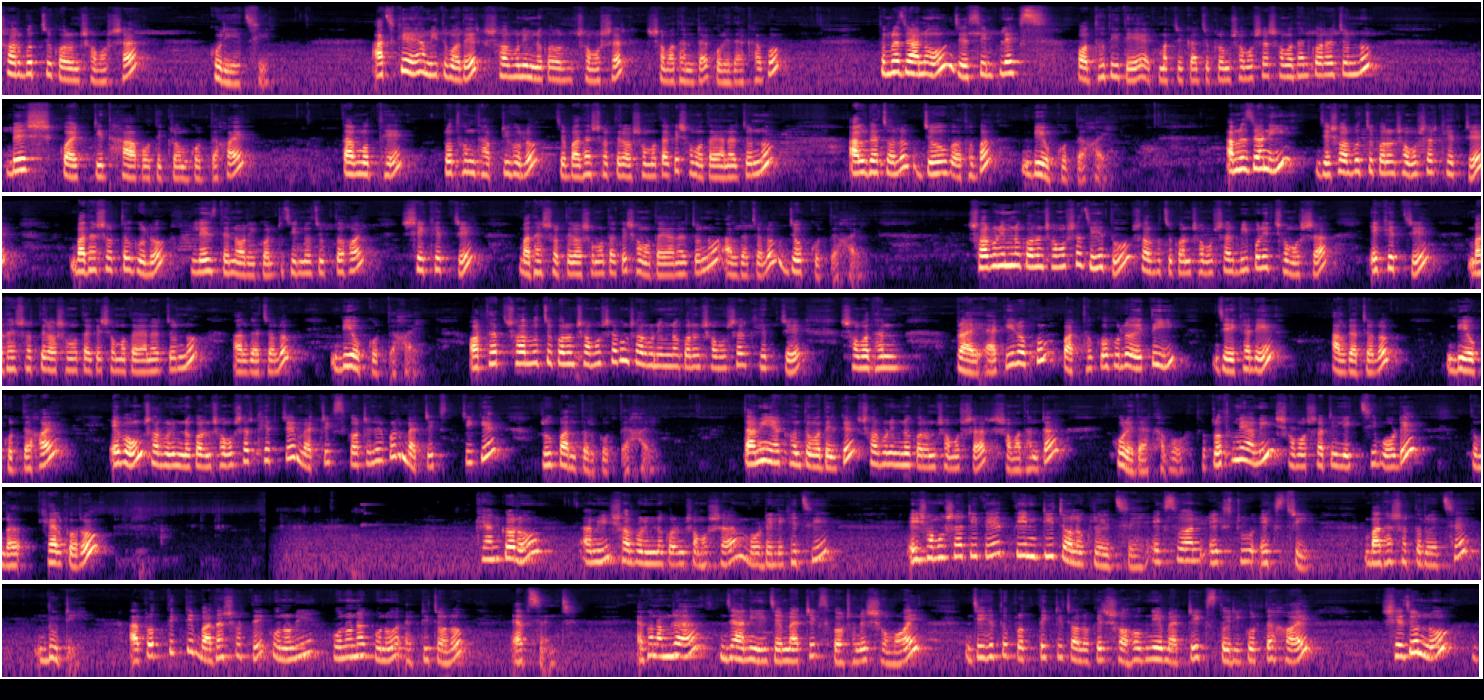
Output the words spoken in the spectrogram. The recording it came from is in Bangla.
সর্বোচ্চকরণ সমস্যা করিয়েছি। আজকে আমি তোমাদের সর্বনিম্নকরণ সমস্যার সমাধানটা করে দেখাবো। তোমরা জানো যে সিমপ্লেক্স পদ্ধতিতে একমাত্রিক কার্যক্রম সমস্যার সমাধান করার জন্য বেশ কয়েকটি ধাপ অতিক্রম করতে হয়। তার মধ্যে প্রথম ধাপটি হলো যে বাধার শর্তের অসমতাকে সমতায় আনার জন্য আলগা চলক যোগ অথবা বিয়োগ করতে হয়। আমরা জানি যে সর্বোচ্চকরণ সমস্যার ক্ষেত্রে বাধা শর্তগুলো লেস দেন অর টু চিহ্নযুক্ত হয়, সেক্ষেত্রে বাধার শর্তের অসমতাকে সমতায় আনার জন্য আলগা চলক যোগ করতে হয়। সর্বনিম্নকরণ সমস্যা যেহেতু, সর্বোচ্চকরণ সমস্যার বিপরীত সমস্যা, এক্ষেত্রে বাধা শর্তের অসমতাকে সমতায় আনার জন্য আলগা চলক বিয়োগ করতে হয়। অর্থাৎ সর্বোচ্চকরণ সমস্যা এবং সর্বনিম্নকরণ সমস্যার ক্ষেত্রে সমাধান প্রায় একই রকম। পার্থক্য হলো এটি যে এখানে আলগা চলক বিয়োগ করতে হয় এবং সর্বনিম্নকরণ সমস্যার ক্ষেত্রে ম্যাট্রিক্স গঠনের পর ম্যাট্রিক্সটিকে রূপান্তর করতে হয়। তা আমি এখন তোমাদেরকে সর্বনিম্নকরণ সমস্যার সমাধানটা করে দেখাবো। তো প্রথমে আমি সমস্যাটি লিখছি বোর্ডে। তোমরা খেয়াল করো। খেয়াল করো, আমি সর্বনিম্নকরণ সমস্যা বোর্ডে লিখেছি। এই সমস্যাটিতে তিনটি চলক রয়েছে, x one, x two, x three. বাধা শর্ত রয়েছে দুটি। আর প্রত্যেকটি বাধা শর্তে কোনো কোনো না কোনো একটি চলক অ্যাবসেন্ট এখন আমরা জানি যে ম্যাট্রিক্স গঠনের সময় যেহেতু প্রত্যেকটি চলকের সহগ নিয়ে ম্যাট্রিক্স তৈরি করতে হয়, সেজন্য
